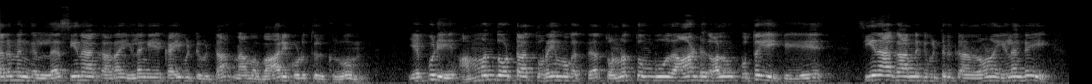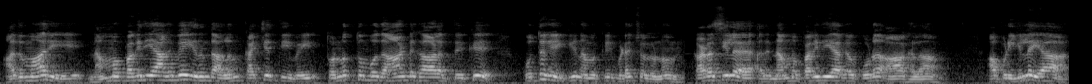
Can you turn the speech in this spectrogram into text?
தருணங்களில் சீனாக்காரன் இலங்கையை கைவிட்டு விட்டால் நாம் வாரி கொடுத்துருக்கிறோம். எப்படி அம்மந்தோட்டா துறைமுகத்தை தொண்ணூத்தொம்பது ஆண்டு காலம் குத்தகைக்கு சீனாக்காரனுக்கு விட்டுருக்கான இலங்கை அது மாதிரி நம்ம பகுதியாகவே இருந்தாலும் கச்சத்தீவை தொண்ணூத்தொன்பது ஆண்டு காலத்துக்கு குத்தகைக்கு நமக்கு விட சொல்லணும். கடைசியில் அது நம்ம பகுதியாக கூட ஆகலாம். அப்படி இல்லையா?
